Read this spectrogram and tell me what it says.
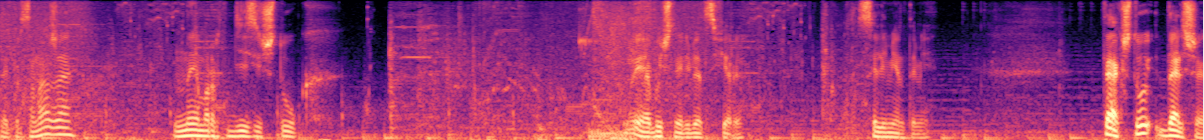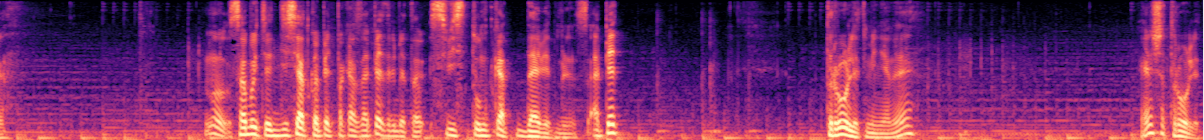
для персонажа. Немор 10 штук. Ну и обычные, ребят, сферы. С элементами. Так, что дальше? Ну, события десятку опять показывают. Опять, ребята, свистунка давит, блин. Опять троллит меня, да? Конечно, троллит.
